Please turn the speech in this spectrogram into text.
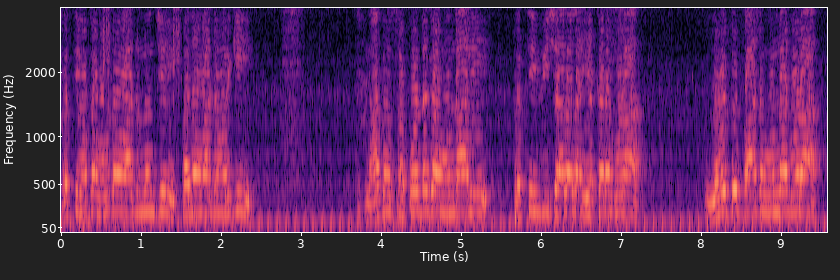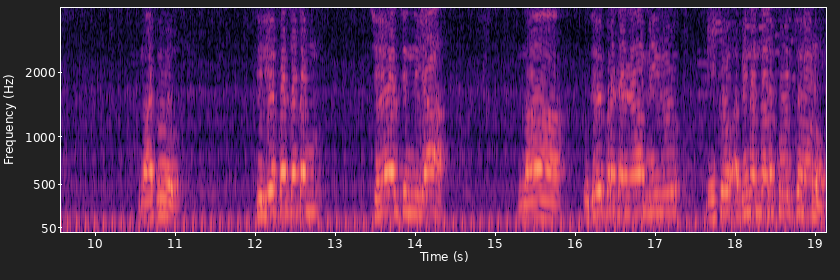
ప్రతి ఒక్క ఒకటో వార్డు నుంచి పదో వార్డు వరకు నాకు సపోర్ట్గా ఉండాలి. ప్రతి విషయాలలో ఎక్కడ కూడా లోటు పాటు ఉన్నా కూడా నాకు తెలియపరచడం చేయవలసిందిగా నా హృదయపూర్వకంగా మీరు మీకు అభినందనలు కోరుతున్నాను.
